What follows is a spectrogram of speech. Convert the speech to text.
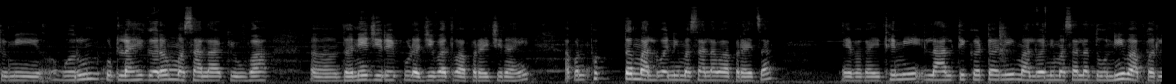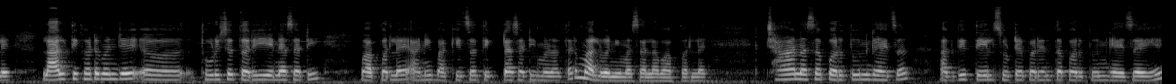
तुम्ही वरून कुठलाही गरम मसाला किंवा धने जिरे पूड अजिबात वापरायची नाही. आपण फक्त मालवणी मसाला वापरायचा. हे बघा इथे मी लाल तिखट आणि मालवणी मसाला दोन्ही वापरले. लाल तिखट म्हणजे थोडंसं तरी येण्यासाठी वापरलं आहे आणि बाकीचं तिखटासाठी म्हणाल तर मालवणी मसाला वापरला आहे छान असं परतून घ्यायचं. अगदी तेल सुटेपर्यंत परतून घ्यायचं आहे हे.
